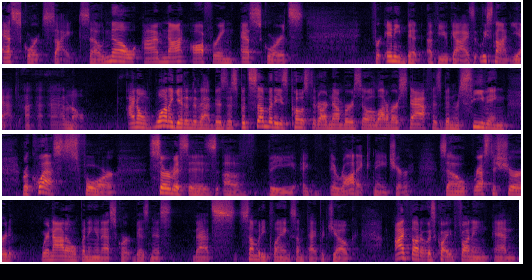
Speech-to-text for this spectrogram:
escort site. So, no, I'm not offering escorts for any bit of you guys, at least not yet. I, I, I don't know. I don't want to get into that business, but somebody's posted our number, so a lot of our staff has been receiving requests for services of the erotic nature. So, rest assured, we're not opening an escort business. That's somebody playing some type of joke. I thought it was quite funny and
